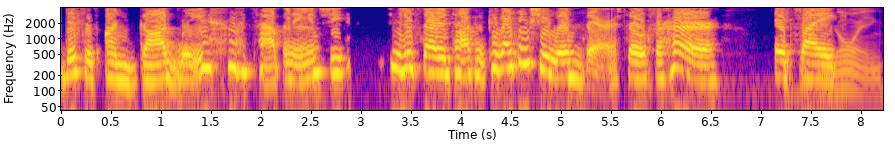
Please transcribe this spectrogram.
"This is ungodly. What's happening?" And she she just started talking because I think she lives there, so for her, it's like annoying.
